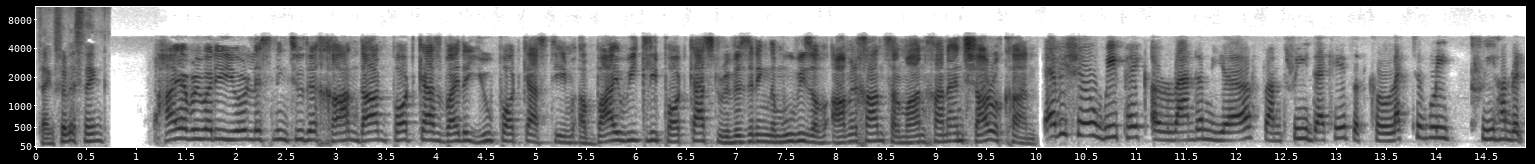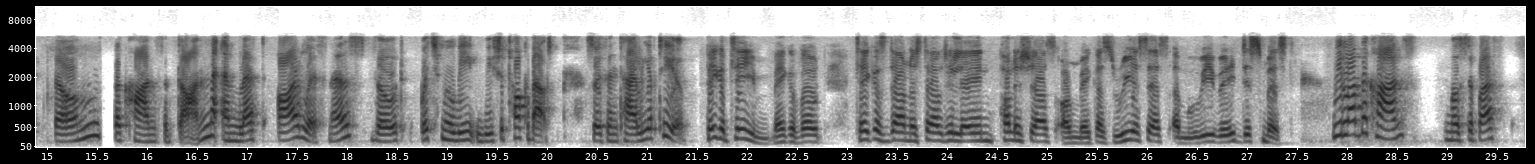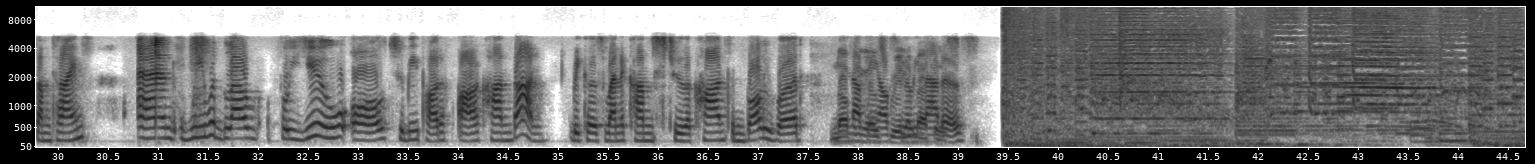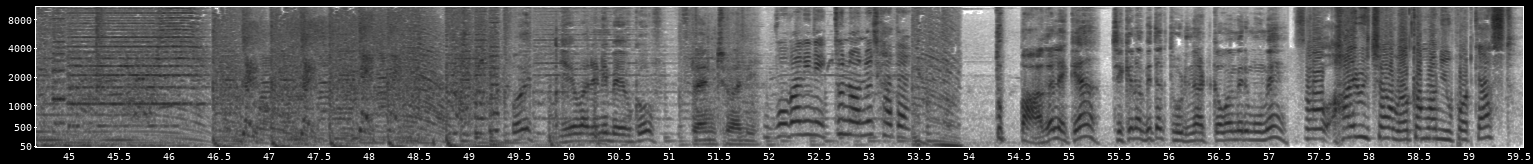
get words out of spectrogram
Thanks for listening. Hi, everybody. You're listening to the Khandan podcast by the You Podcast team, a bi weekly podcast revisiting the movies of Aamir Khan, Salman Khan, and Shah Rukh Khan. Every show, we pick a random year from three decades of collectively 300 films the Khans have done and let our listeners vote which movie we should talk about. So it's entirely up to you. Pick a team, make a vote, take us down nostalgia lane, punish us, or make us reassess a movie we dismissed. We love the Khans, most of us, sometimes. And we would love for you all to be part of our Khandan because when it comes to the Khans in Bollywood, nothing, nothing else, else, really really matters. matters. ओए ये वाली नहीं बेवकूफ French वाली वो वाली नहीं तू नॉनवेज खाता है तू पागल है क्या चिकन अभी तक थोड़ी ना अटका हुआ है मेरे मुंह में So, hi, Richa. Welcome on You Podcast.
